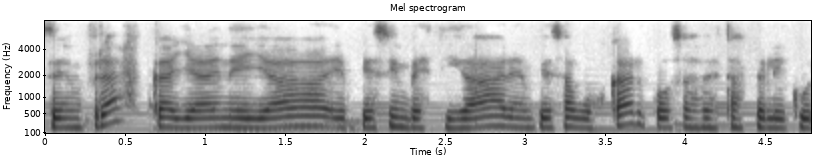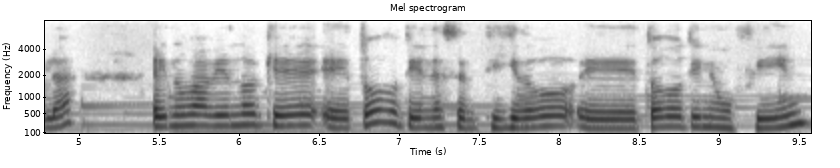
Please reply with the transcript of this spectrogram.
se enfrasca ya en ella, empieza a investigar, empieza a buscar cosas de estas películas, ahí uno va viendo que eh, todo tiene sentido, eh, todo tiene un fin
